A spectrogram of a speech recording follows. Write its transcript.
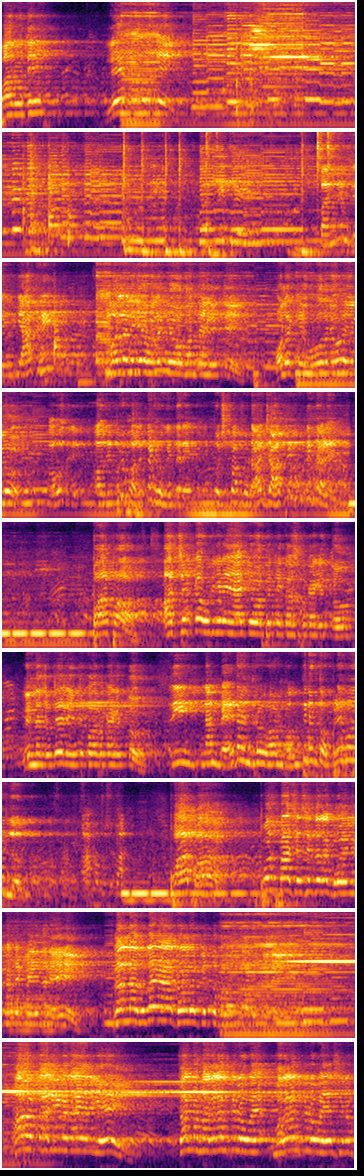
ಪಾರ್ವತಿ ಲೇ ಪಾರ್ವತಿ. ಯಾಕ್ರಿ? ಮಲ್ಲನಿಗೆ ಹೊಲಕ್ಕೆ ಹೋಗಂತ ಹೇಳಿದ್ದೆ. ಹೊಲಕ್ಕೆ ಹೋದನೋ ಇಲ್ಲೋ? ಹೌದ್ರಿ ಅವ್ರಿಬ್ರು ಹೊಲ ಕಡೆ ಹೋಗಿದ್ದಾರೆ. ಪುಷ್ಪ ಕೂಡ ಜಾತ್ರೆ ಹೋಗಿದ್ದಾಳೆ. ಪಾಪ ಆ ಚಿಕ್ಕ ಹುಡುಗಿನ ಯಾಕೆ ಒಬ್ಬಕ್ಕೆ ಕಳಿಸ್ಬೇಕಾಗಿತ್ತು? ನಿನ್ನ ಜೊತೆಯಲ್ಲಿ ಇಟ್ಟುಕೊಳ್ಬೇಕಾಗಿತ್ತು. ರೀ ನಾನ್ ಬೇಡ ಅಂದ್ರು ಅವ್ಳು ಹೋಗ್ತೀನಂತ ಒಬ್ಳೆ ಹೋದ್ಲು. ಪಾಪ ಪುಷ್ಪ ಶಶಿಧರ ಗೋವಿನ ಕಥೆ ಕೇಳಿದರೆ ನನ್ನ ಹೃದಯ ಕಳ್ಳಕ್ಕಿತ್ತು ಬರುವಂತಾಗುತ್ತದೆ. ಆ ಕಾಲಿಗರಾಯರಿಗೆ ತನ್ನ ಮಗಳಂತಿರುವ ಮಗಳಂತಿರುವ ವಯಸ್ಸಿನ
